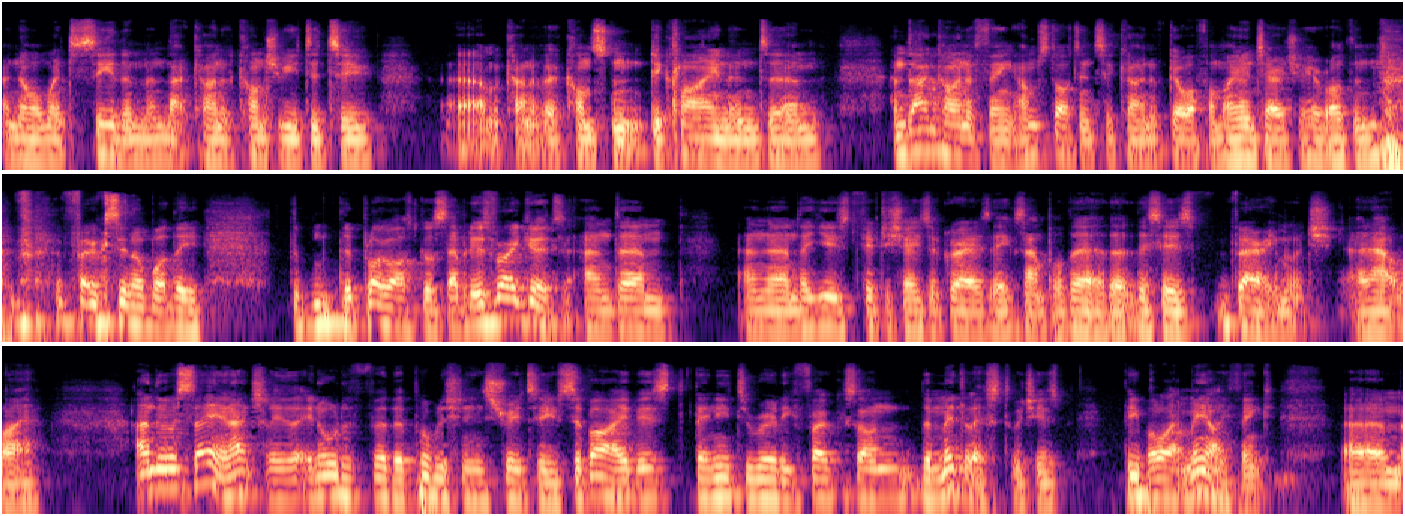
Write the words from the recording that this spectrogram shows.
and no one went to see them, and that kind of contributed to um, a kind of a constant decline and. Um, and that kind of thing, I'm starting to kind of go off on my own territory here rather than focusing on what the, the the blog article said. But it was very good, and um, and um, they used Fifty Shades of Grey as the example there. That this is very much an outlier. And they were saying actually that in order for the publishing industry to survive, is they need to really focus on the mid list, which is people like me, I think, um,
